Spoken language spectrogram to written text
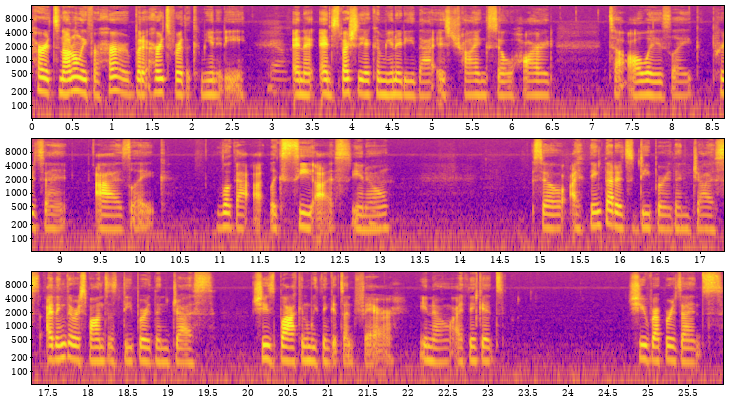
hurts not only for her but it hurts for the community. Yeah. and, and especially a community that is trying so hard to always like present as like look at uh, like see us you know? So i think that it's deeper than just i think the response is deeper than just she's black and we think it's unfair you know? I think it's she represents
